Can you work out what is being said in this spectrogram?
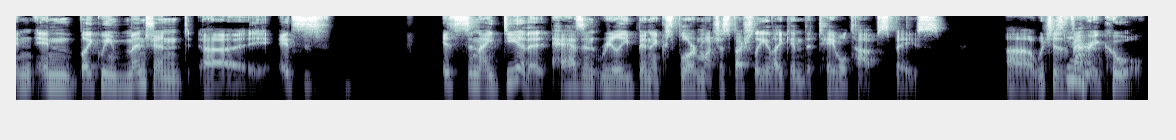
And and like we mentioned, uh, it's it's an idea that hasn't really been explored much, especially like in the tabletop space, uh, which is yeah. very cool.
